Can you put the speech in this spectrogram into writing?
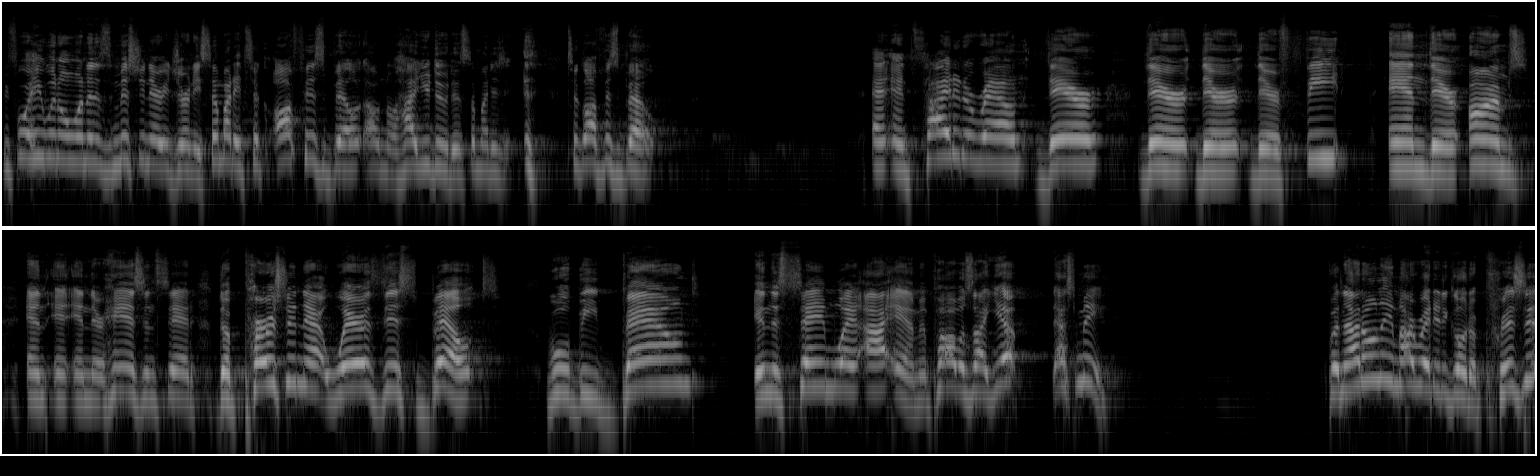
Before he went on one of his missionary journeys, somebody took off his belt. I don't know how you do this. Somebody eh, took off his belt and, and tied it around their, their, their, their feet and their arms and, and, and their hands and said, The person that wears this belt will be bound in the same way I am. And Paul was like, Yep, that's me. But not only am I ready to go to prison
